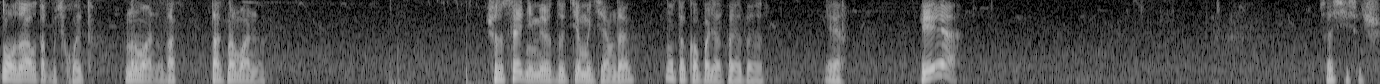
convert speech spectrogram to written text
О, да, вот так пусть ходит. Нормально, так, так нормально. Что-то среднее между тем и тем, да? Ну, такое, пойдет, пойдет, пойдет. Э. Э! Сосисоч.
